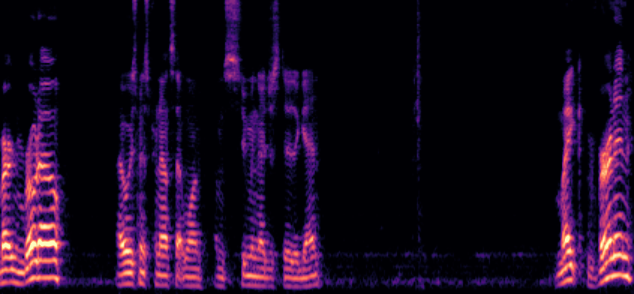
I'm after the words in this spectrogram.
Martin Brodo. I always mispronounce that one. I'm assuming I just did it again. Mike Vernon.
